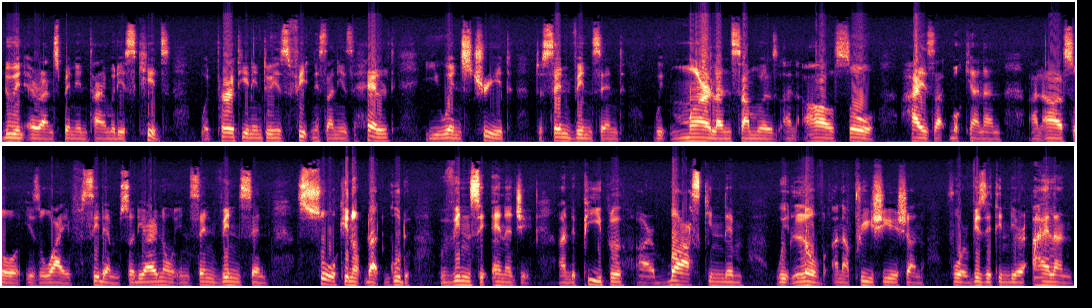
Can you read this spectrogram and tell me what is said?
doing errands, spending time with his kids. But pertaining to his fitness and his health, he went straight to St. Vincent with Marlon Samuels and also Isat Buchanan and also his wife Sidem. So they are now in St. Vincent soaking up that good Vincy energy and the people are basking them with love and appreciation for visiting their island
